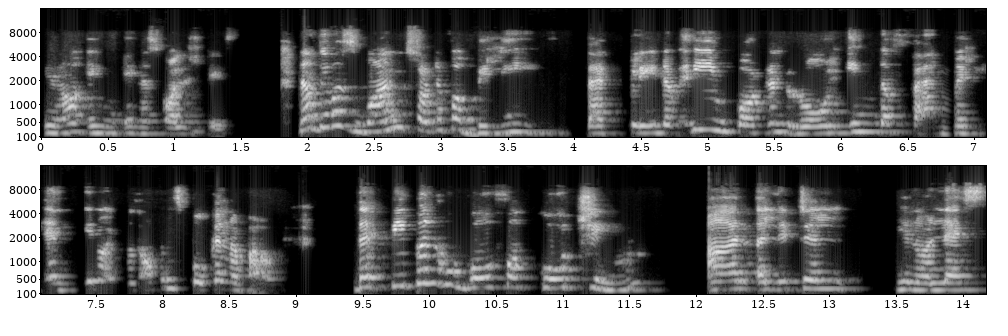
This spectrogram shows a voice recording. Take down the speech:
you know, in, in his college days. Now, there was one sort of a belief that played a very important role in the family. And, you know, it was often spoken about that people who go for coaching are a little, you know, less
